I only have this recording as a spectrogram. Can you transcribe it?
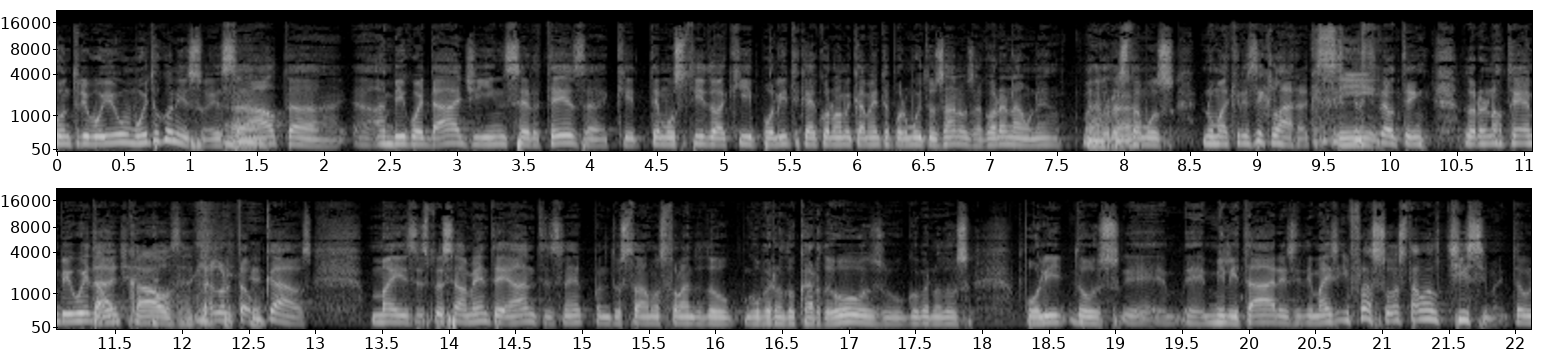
Contribuiu muito com isso. Essa uhum. alta ambiguidade e incerteza que temos tido aqui política economicamente por muitos anos, agora não, né? Agora uhum. estamos numa crise clara. Sim. Não tem, agora não tem ambiguidade. Está um caos aqui. Agora está um caos. Mas especialmente antes, né, quando estávamos falando do governo do Cardoso, o governo dos, dos eh, eh, militares e demais, a inflação estava altíssima. Então,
